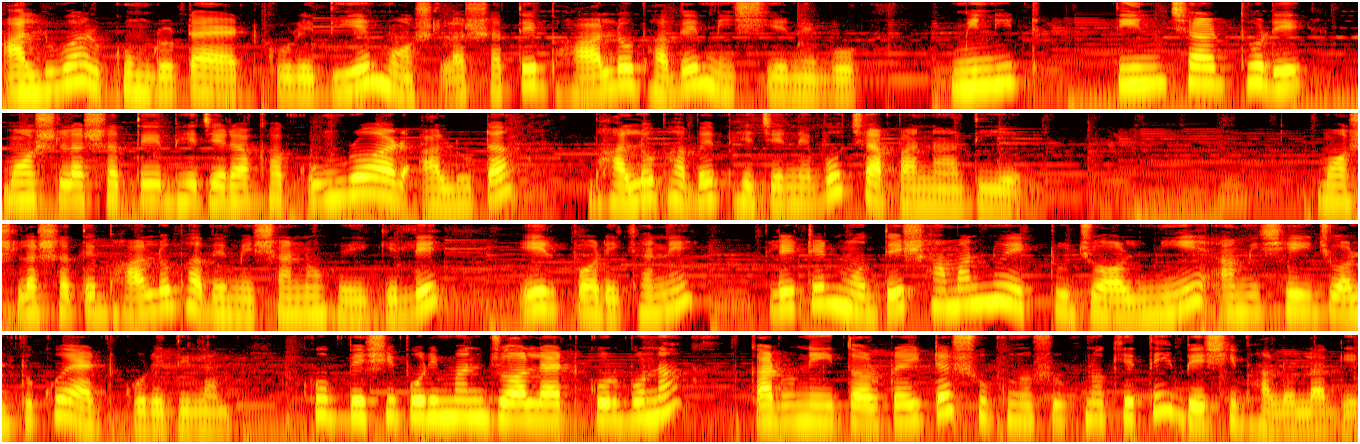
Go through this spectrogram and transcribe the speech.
আলু আর কুমড়োটা অ্যাড করে দিয়ে মশলার সাথে ভালোভাবে মিশিয়ে নেব। মিনিট তিন চার ধরে মশলার সাথে ভেজে রাখা কুমড়ো আর আলুটা ভালোভাবে ভেজে নেব চাপা না দিয়ে। মশলার সাথে ভালোভাবে মেশানো হয়ে গেলে এরপর এখানে প্লেটের মধ্যে সামান্য একটু জল নিয়ে আমি সেই জলটুকু অ্যাড করে দিলাম। খুব বেশি পরিমাণ জল অ্যাড করব না, কারণ এই তরকারিটা শুকনো শুকনো খেতেই বেশি ভালো লাগে।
